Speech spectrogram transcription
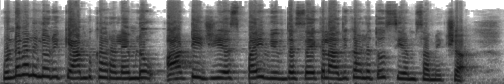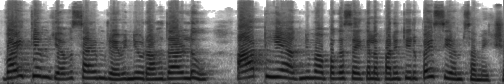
ఉండవల్లిలోని క్యాంపు కార్యాలయంలో ఆర్టీజీఎస్ పై వివిధ శాఖల అధికారులతో సీఎం సమీక్ష. వైద్యం వ్యవసాయం రెవెన్యూ రహదారులు ఆర్టీఏ అగ్నిమాపక శాఖల పనితీరుపై సీఎం సమీక్ష.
